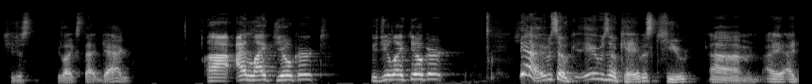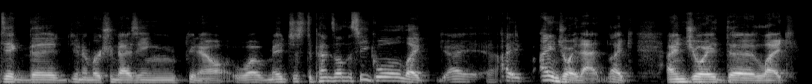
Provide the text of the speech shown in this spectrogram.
she just he likes that gag. uh, I liked yogurt. Did you like yogurt? Yeah, it was okay. It was okay. It was cute. Um, I, I dig the you know merchandising. You know, well, it just depends on the sequel. Like, I. I, I enjoy that. Like, I enjoyed the like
